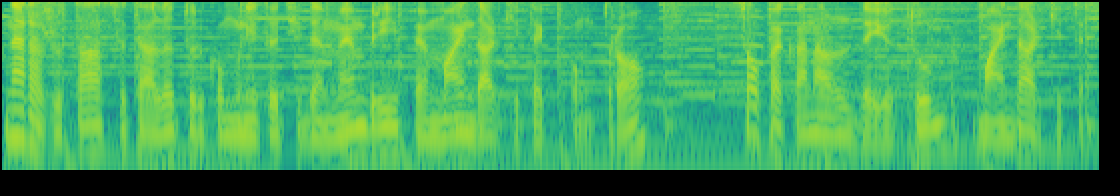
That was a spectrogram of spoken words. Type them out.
ne-ar ajuta să te alături comunității de membri pe mindarchitect.ro sau pe canalul de YouTube Mind Architect.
